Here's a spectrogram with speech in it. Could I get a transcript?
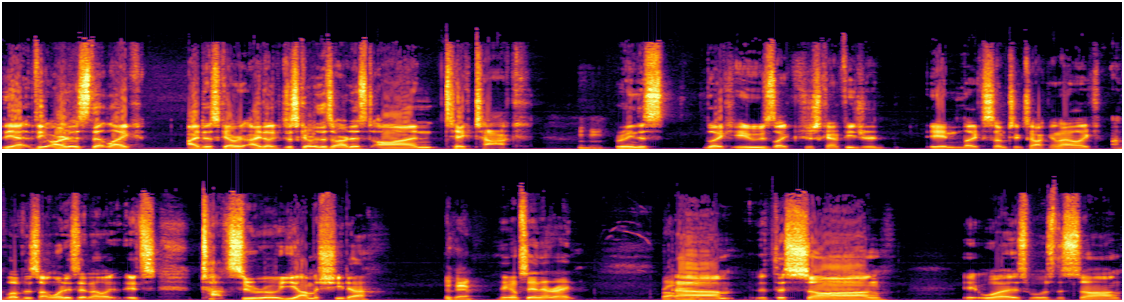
yeah. The artist that like I discovered, I like, discovered this artist on TikTok. Mhm. I mean, this like it was like just kind of featured in like some TikTok, and I like I love this song. What is it? I like, it's Tatsuro Yamashita. okay I think I'm saying that right. probably. Um, the song, it was what was the song?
